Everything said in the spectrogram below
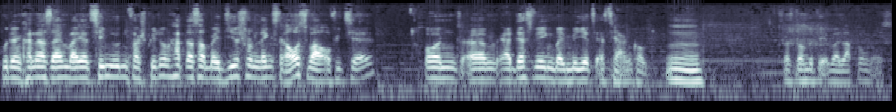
Gut, dann kann das sein, weil er 10 Minuten Verspätung hat, dass er bei dir schon längst raus war offiziell. Und ähm, er deswegen bei mir jetzt erst hier ankommt. Mhm. Was noch mit der Überlappung ist.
